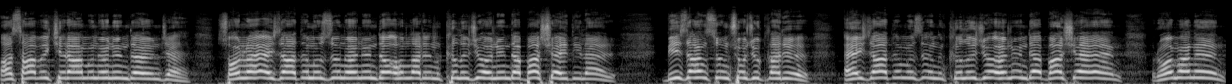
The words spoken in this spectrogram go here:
ashab-ı kiramın önünde önce, sonra ecdadımızın önünde onların kılıcı önünde baş eğdiler. Bizans'ın çocukları, ecdadımızın kılıcı önünde baş eğen, Roma'nın,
